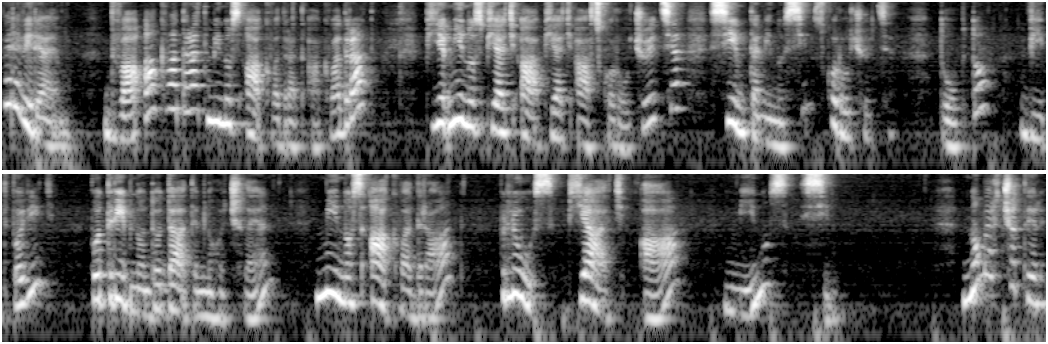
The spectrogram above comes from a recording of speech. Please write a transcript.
Перевіряємо. 2а квадрат мінус а квадрат а квадрат. Мінус 5а, 5а скорочується, 7 та мінус 7 скорочуються. Тобто відповідь потрібно додати многочлен мінус а квадрат плюс 5а мінус 7. Номер 4.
